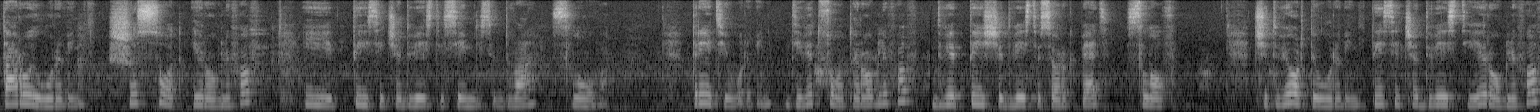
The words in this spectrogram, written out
Второй уровень 600 иероглифов и 1272 слова. Третий уровень 900 иероглифов, 2245 слов. Четвертый уровень 1200 иероглифов,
